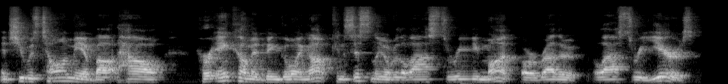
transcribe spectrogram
and she was telling me about how her income had been going up consistently over the last three months, or rather, the last three years.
